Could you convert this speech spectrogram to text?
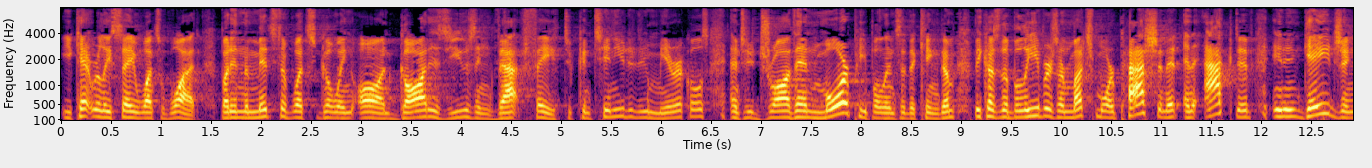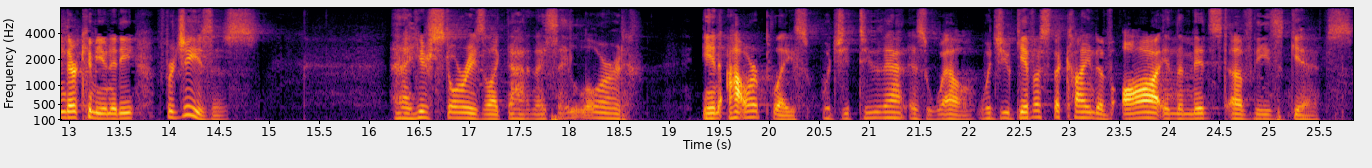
you can't really say what's what but in the midst of what's going on god is using that faith to continue to do miracles and to draw then more people into the kingdom because the believers are much more passionate and active in engaging their community for jesus and i hear stories like that and i say lord in our place, would you do that as well? Would you give us the kind of awe in the midst of these gifts?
